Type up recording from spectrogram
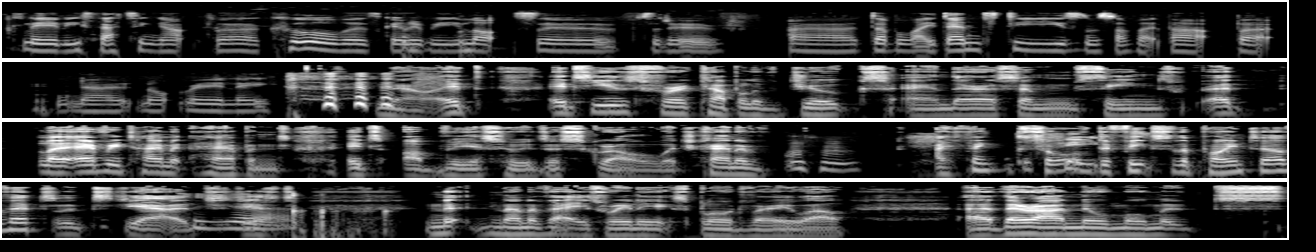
clearly setting up for cool. There's going to be lots of sort of uh, double identities and stuff like that, but no, not really. no, it it's used for a couple of jokes, and there are some scenes. Uh, like every time it happens, it's obvious who is a Skrull, which kind of hmm I think sort of Defeats. defeats the point of it. It's yeah, it's Yeah. just n- none of that is really explored very well. Uh, there are no moments.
